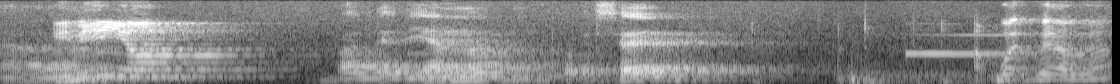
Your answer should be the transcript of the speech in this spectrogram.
Ah, ¿Mi niño? Valeriano, no puede ser. Ah, Cuidado, cuidado.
